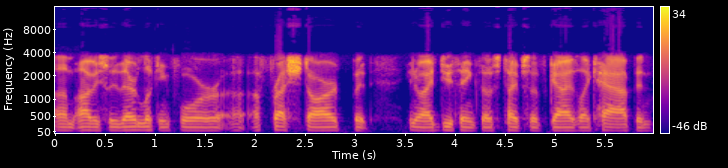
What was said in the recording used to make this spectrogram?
Um, obviously, they're looking for a, a fresh start, but, you know, I do think those types of guys like Happ and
